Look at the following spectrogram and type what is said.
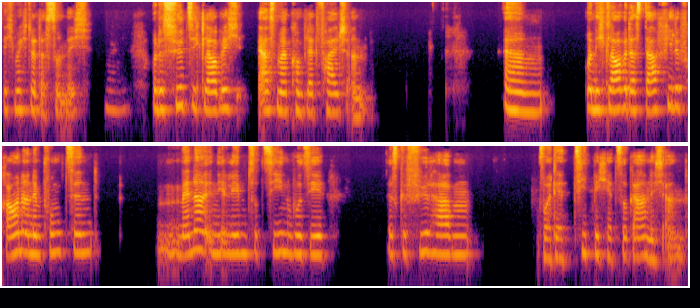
ich möchte das so nicht. Mhm. Und es fühlt sich, glaube ich, erstmal komplett falsch an. Ähm, und ich glaube, dass da viele Frauen an dem Punkt sind, Männer in ihr Leben zu ziehen, wo sie das Gefühl haben, boah, der zieht mich jetzt so gar nicht an.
